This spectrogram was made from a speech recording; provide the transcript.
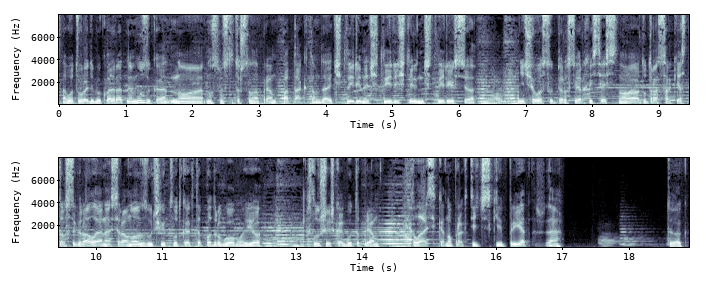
Классно. Вот вроде бы квадратная музыка, но, ну, в смысле, то, что она прям по тактам, да, 4 на 4, 4 на 4, и все. Ничего супер сверхъестественного. А тут раз оркестр сыграл, и она все равно звучит вот как-то по-другому. Ее слушаешь, как будто прям классика, но практически приятно же, да? Так.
